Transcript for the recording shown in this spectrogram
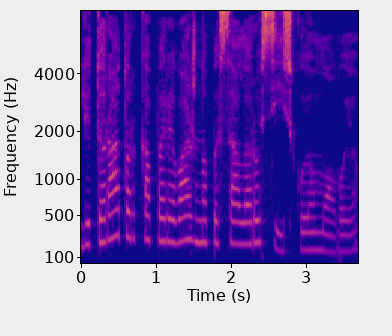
літераторка переважно писала російською мовою.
